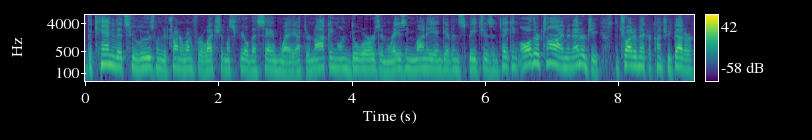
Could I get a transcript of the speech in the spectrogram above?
the candidates who lose when they're trying to run for election must feel the same way. After knocking on doors and raising money and giving speeches and taking all their time and energy to try to make our country better,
